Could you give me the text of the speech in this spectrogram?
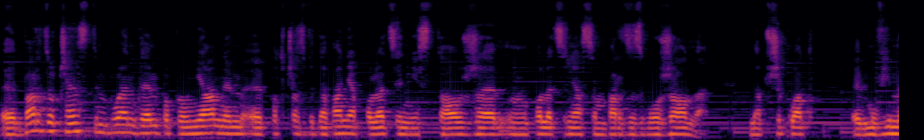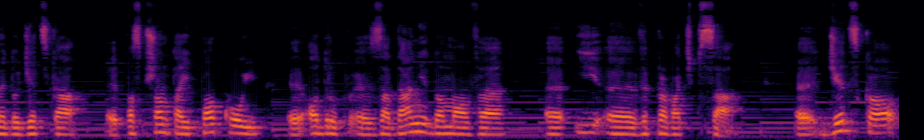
E, Bardzo częstym błędem popełnianym e, podczas wydawania poleceń jest to, że mm, polecenia są bardzo złożone. Na przykład mówimy do dziecka: posprzątaj pokój, odrób zadanie domowe i wyprowadź psa. Dziecko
